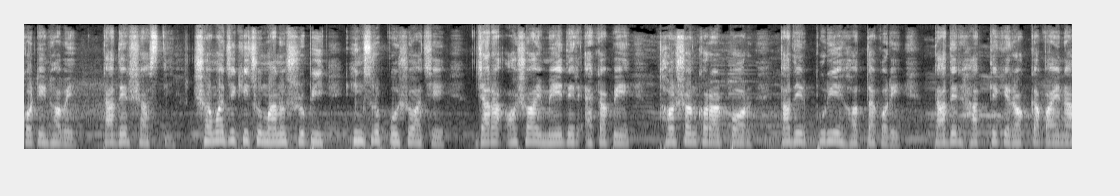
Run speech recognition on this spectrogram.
কঠিন হবে, তাদের শাস্তি। সমাজে কিছু মানুষরূপী হিংস্র পশু আছে, যারা অসহায় মেয়েদের একা পেয়ে ধর্ষণ করার পর তাদের পুড়িয়ে হত্যা করে। তাদের হাত থেকে রক্ষা পায় না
